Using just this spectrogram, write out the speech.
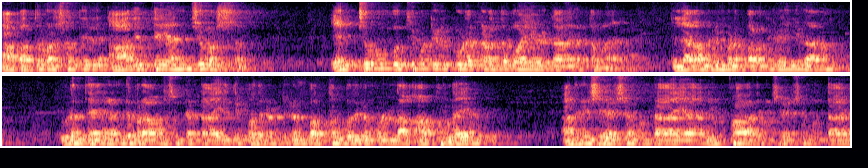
ആ പത്ത് വർഷത്തിൽ ആദ്യത്തെ അഞ്ച് വർഷം ഏറ്റവും ബുദ്ധിമുട്ടിൽ കൂടെ കടന്നുപോയ ഒരു കാലഘട്ടമായിരുന്നു. എല്ലാവരും ഇവിടെ പറഞ്ഞു കഴിഞ്ഞതാണ് ഇവിടുത്തെ രണ്ട് പ്രാവശ്യം രണ്ടായിരത്തി പതിനെട്ടിലും പത്തൊമ്പതിലുമുള്ള ആ പ്രളയം അതിനുശേഷമുണ്ടായ നിപ്പ അതിനുശേഷമുണ്ടായ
